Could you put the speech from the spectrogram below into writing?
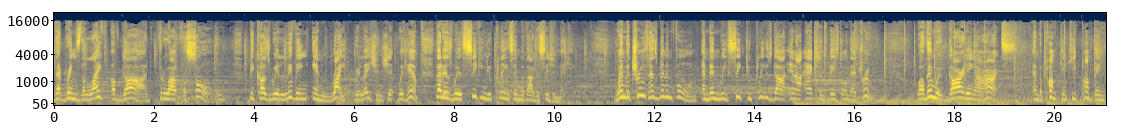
that brings the life of God throughout the soul because we're living in right relationship with Him. That is, we're seeking to please Him with our decision making. When the truth has been informed and then we seek to please God in our actions based on that truth, well, then we're guarding our hearts and the pump can keep pumping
